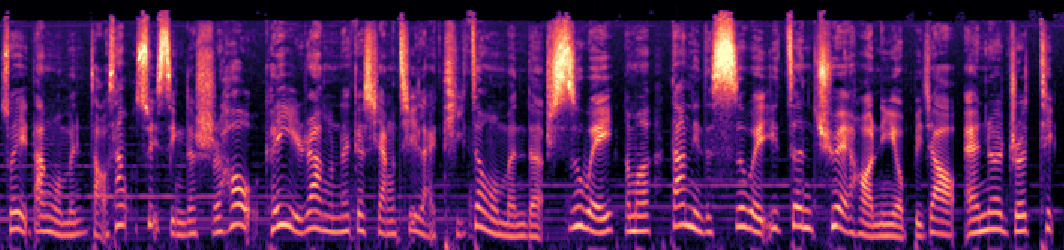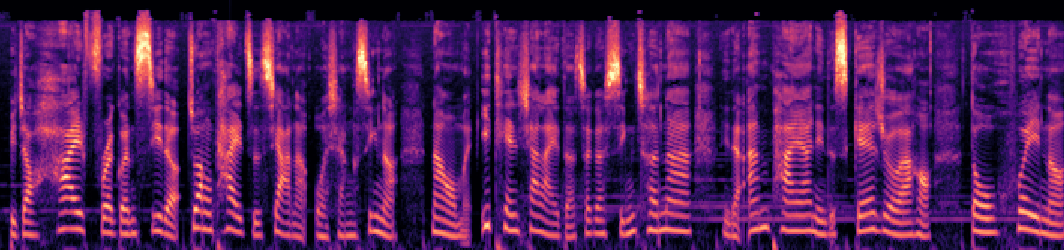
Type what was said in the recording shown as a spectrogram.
所以当我们早上睡醒的时候，可以让那个香气来提振我们的思维。那么当你的思维一正确哈，你有比较 energetic、比较 high frequency 的状态之下呢，我相信呢，那我们一天下来的这个行程啊，你的安排啊，你的 schedule 啊，哈，都会呢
